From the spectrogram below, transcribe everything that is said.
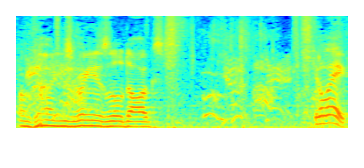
Oh god, he's bringing his little dogs. Get away!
